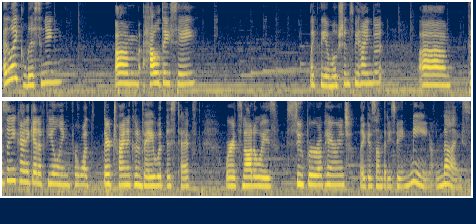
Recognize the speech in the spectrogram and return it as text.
I like listening um how they say like the emotions behind it. Um because then you kind of get a feeling for what they're trying to convey with this text, where it's not always super apparent, like if somebody's being mean or nice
